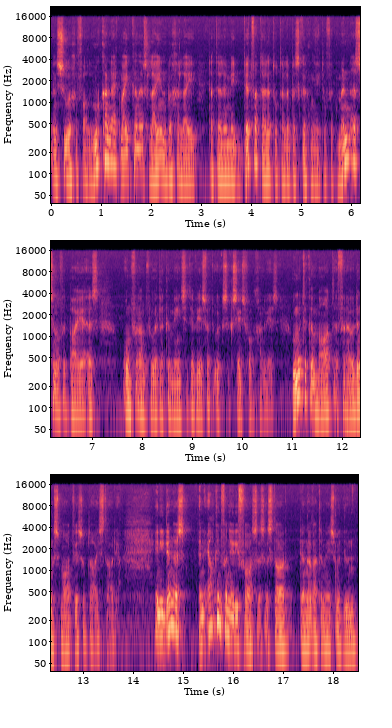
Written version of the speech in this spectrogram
In so 'n geval, hoe kan ek my kinders lei en begelei dat hulle met dit wat hulle tot hulle beskikking het, of dit min is en of dit baie is, om verantwoordelike mense te wees wat ook suksesvol gaan wees? Hoe moet ek 'n maat, 'n verhoudingsmaat wees op daai stadium? En die ding is, in elkeen van hierdie fases is daar dinge wat 'n mens moet doen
